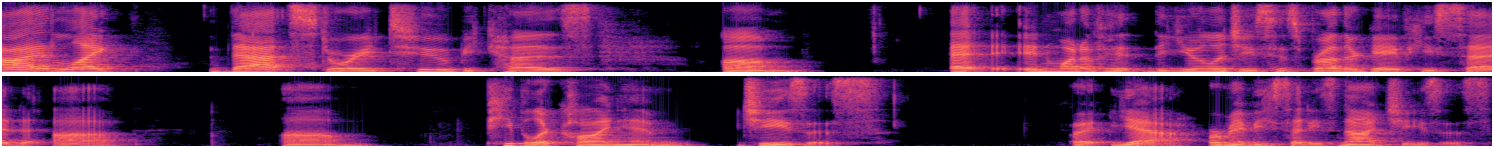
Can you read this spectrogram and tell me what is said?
I like that story too because um, in one of his, the eulogies his brother gave, he said, uh, um, "People are calling him Jesus." Uh, yeah, or maybe he said he's not Jesus,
